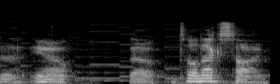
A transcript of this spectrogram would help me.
uh, you know, so until next time.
